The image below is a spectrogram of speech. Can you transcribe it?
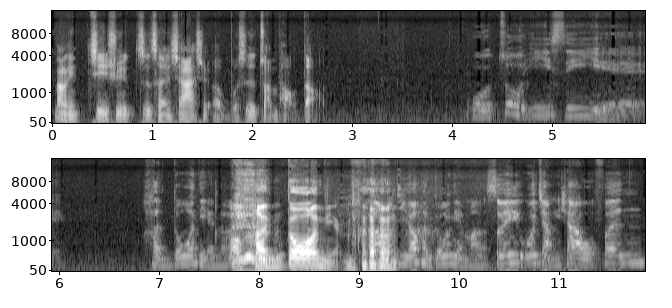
让你继续支撑下去，而不是转跑道？我做 EC 也很多年了，哦，很多年，提 到很多年嘛，所以我讲一下，我分。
